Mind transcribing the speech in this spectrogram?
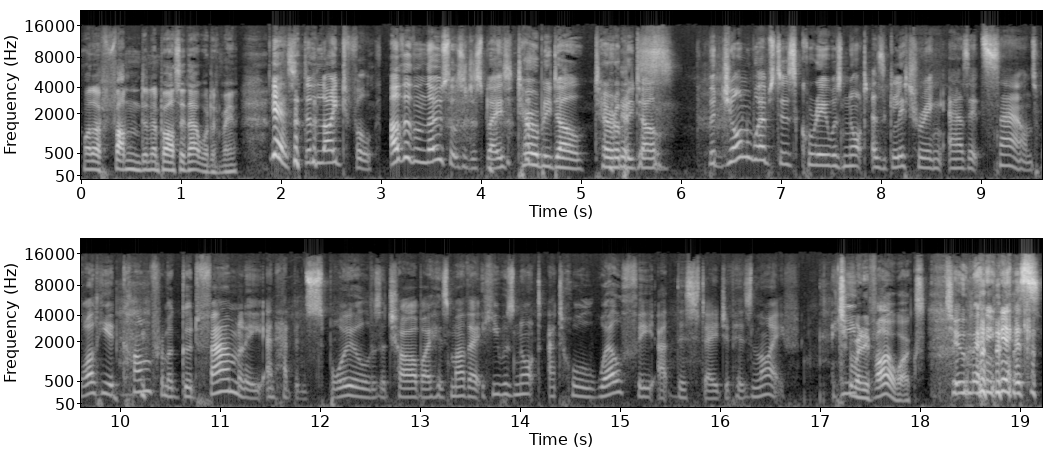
what a fun dinner party that would have been. Yes, delightful. Other than those sorts of displays, terribly dull, terribly dull. But John Webster's career was not as glittering as it sounds. While he had come from a good family and had been spoiled as a child by his mother, he was not at all wealthy at this stage of his life. Too many fireworks. too many years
